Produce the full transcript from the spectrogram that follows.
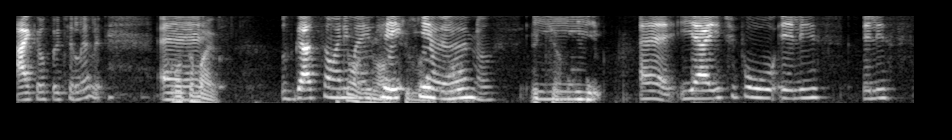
Ai, que eu sou tilelê. É, Conta mais. Os gatos são que que é um animais reikianos. E, é, e aí, tipo, eles, eles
